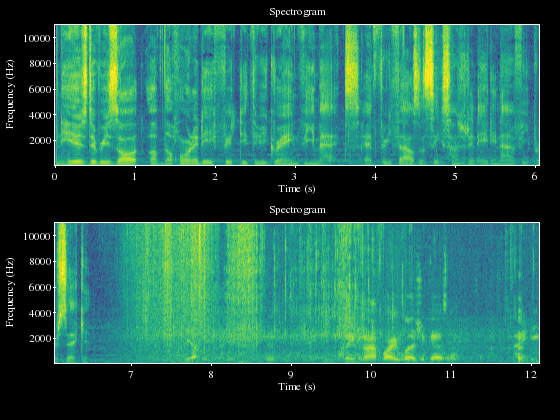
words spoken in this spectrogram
And here's the result of the Hornady 53 grain VMAX at 3,689 feet per second. Yep. I don't even know how far he was. You guys know? 90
